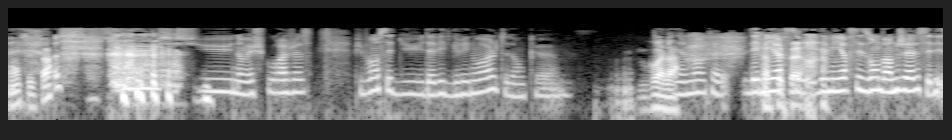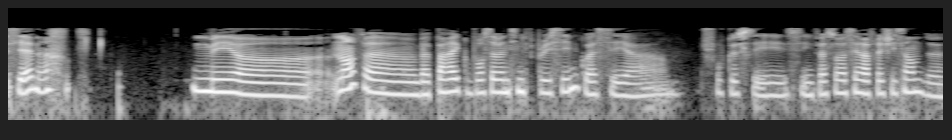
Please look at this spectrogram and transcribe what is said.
Non, c'est ça? Oh, si, si, si. Non mais je suis courageuse. Puis bon, c'est du David Greenwald, donc euh, Voilà. finalement, les Ça meilleures, les meilleures saisons d'Angel, c'est les siennes. hein. Mais euh, non, enfin, bah, pareil que pour 17th Precinct, quoi. C'est, euh, je trouve que c'est, c'est une façon assez rafraîchissante de,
